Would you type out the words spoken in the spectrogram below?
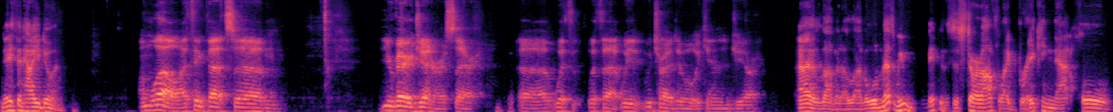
Nathan, how are you doing? I'm well. I think that's um, you're very generous there uh, with with that. We we try to do what we can in GR. I love it. I love it. Well, that's, we maybe to start off like breaking that whole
